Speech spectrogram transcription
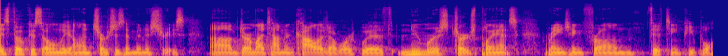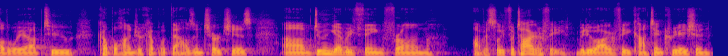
is focused only on churches and ministries. Um, during my time in college, I worked with numerous church plants ranging from 15 people all the way up to a couple hundred, couple thousand churches, um, doing everything from obviously photography, videography, content creation,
